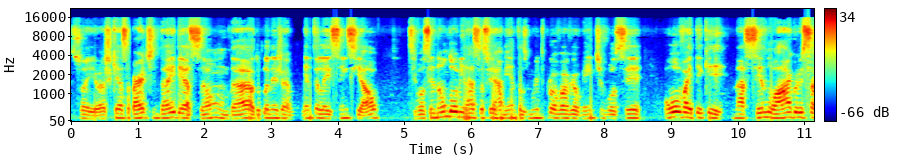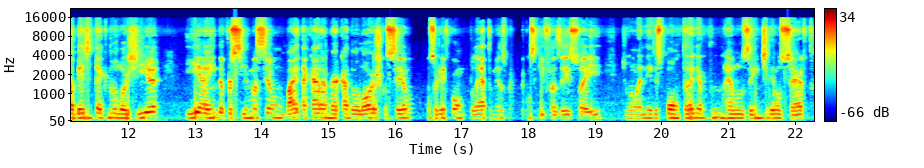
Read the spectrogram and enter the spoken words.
Isso aí, eu acho que essa parte da ideação, da, do planejamento, ela é essencial. Se você não dominar essas ferramentas, muito provavelmente você ou vai ter que nascer no agro e saber de tecnologia e ainda por cima ser um baita cara mercadológico, ser um sujeito completo mesmo conseguir fazer isso aí de uma maneira espontânea, um reluzente deu certo,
